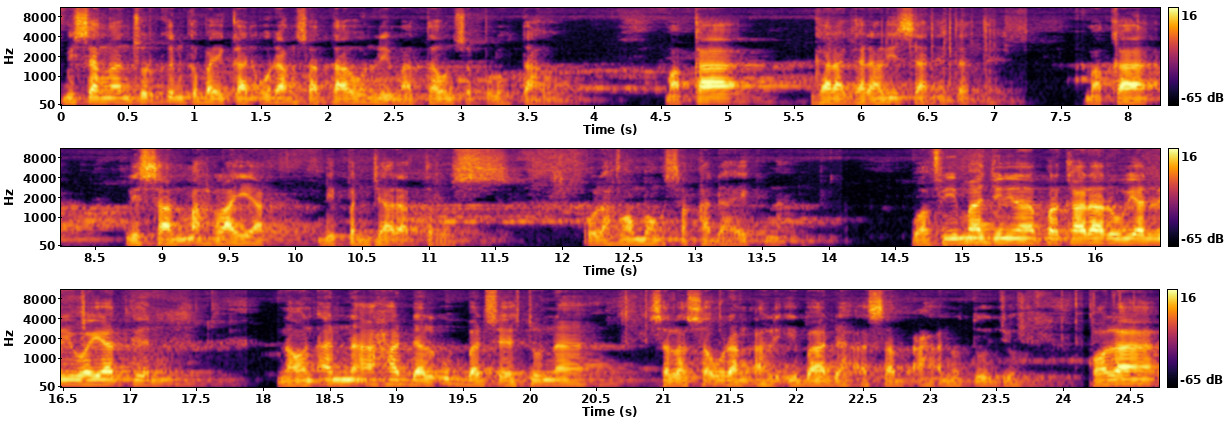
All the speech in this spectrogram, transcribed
bisa ngancurkeun kebaikan urang sataun lima tahun sepuluh tahun maka gara-gara lisan eta teh. Maka lisan mah layak di penjara terus. Ulah ngomong sakadaikna. Wa fima jeung perkara ruwiyan riwayatkeun naon anna ahadal ubad saestuna salah seorang ahli ibadah asabah anu tujuh. Qala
